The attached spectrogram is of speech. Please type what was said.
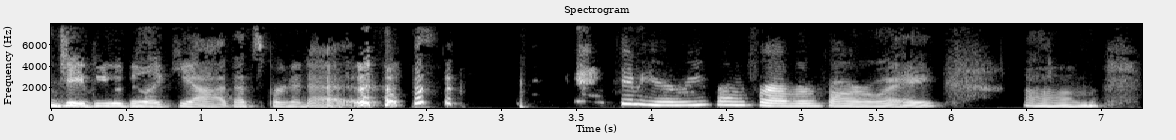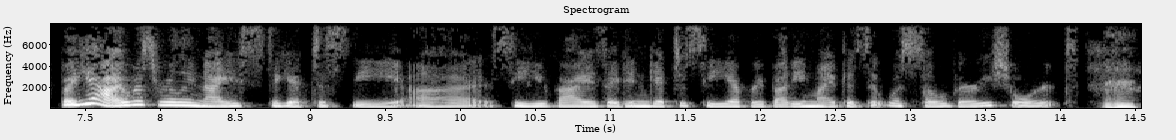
JB would be like, yeah, that's Bernardette. Can hear me from forever far away. Um, but yeah, it was really nice to get to see uh see you guys. I didn't get to see everybody. My visit was so very short. Mhm.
